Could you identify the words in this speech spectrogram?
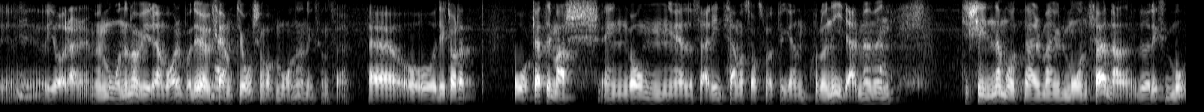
eh, att göra det. Men månen har vi ju redan varit på. Det är över Ja. 50 år sedan var på månen. Liksom, så här. Eh, och, och det är klart att åka till Mars en gång eller så här, det är inte samma sak som att bygga en koloni där. Men, men till skillnad mot när man gjorde månfärderna, då liksom må,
